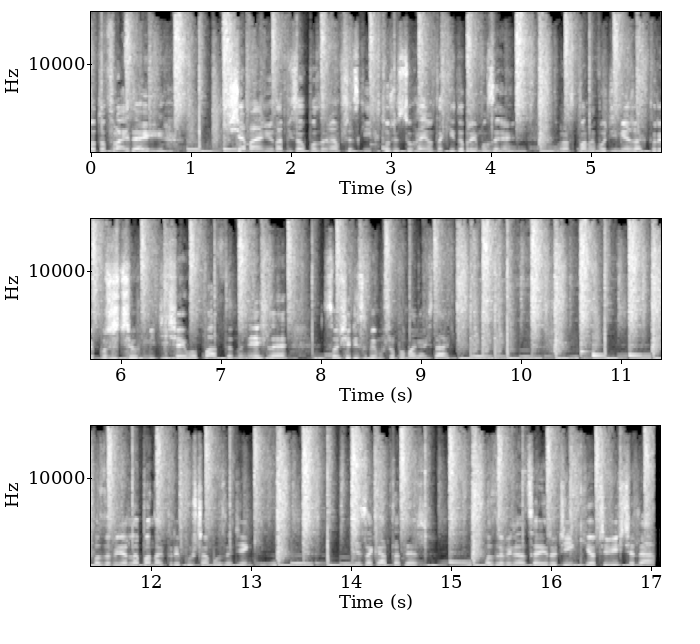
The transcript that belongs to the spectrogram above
No to Friday. Siema, Aniu napisał, pozdrawiam wszystkich, którzy słuchają takiej dobrej muzy oraz pana Włodzimierza, który pożyczył mi dzisiaj łopatę. No nieźle, sąsiedzi sobie muszą pomagać, tak? Pozdrowienia dla pana, który puszcza muzę, dzięki. Jest Agata też. Pozdrowienia dla całej rodzinki, oczywiście dla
